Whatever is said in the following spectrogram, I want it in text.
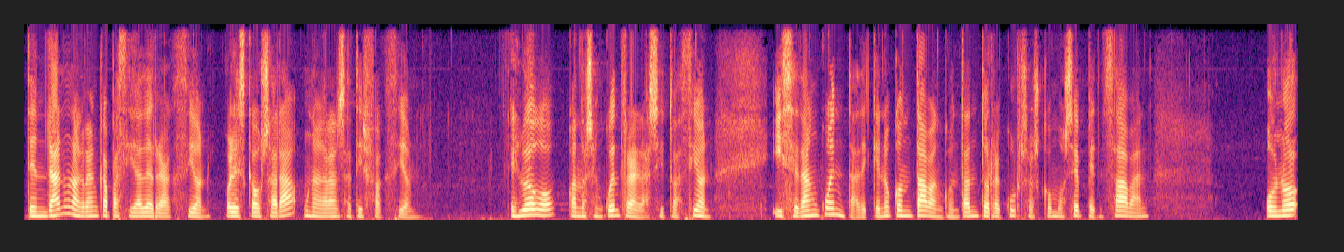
tendrán una gran capacidad de reacción o les causará una gran satisfacción. Y luego, cuando se encuentran en la situación y se dan cuenta de que no contaban con tantos recursos como se pensaban, o no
